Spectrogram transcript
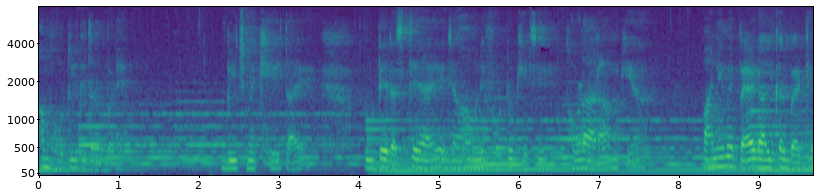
हम होटल की तरफ़ बढ़े। बीच में खेत आए टूटे रास्ते आए जहाँ हमने फ़ोटो खींची, थोड़ा आराम किया। पानी में पैर डालकर बैठे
